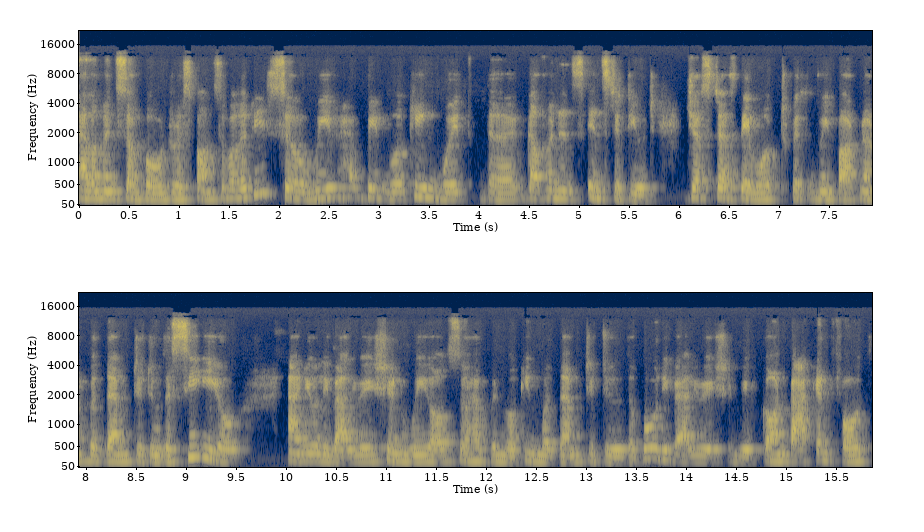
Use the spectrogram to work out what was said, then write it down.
elements of board responsibilities. So we've been working with the Governance Institute, just as they worked with, we partnered with them to do the CEO annual evaluation. We also have been working with them to do the board evaluation. We've gone back and forth,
